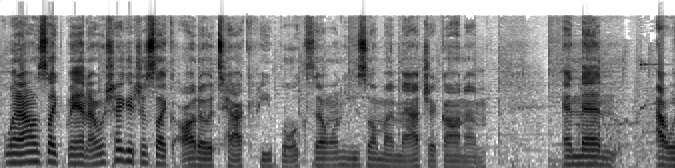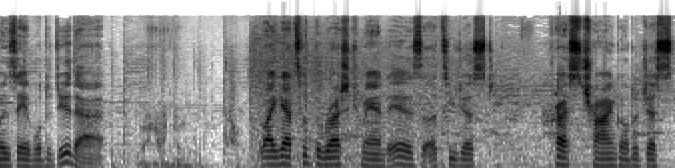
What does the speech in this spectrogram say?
when I was like, man, I wish I could just, like, auto-attack people, because I want to use all my magic on them. And then, I was able to do that. Like, that's what the rush command is. It lets you just press triangle to just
